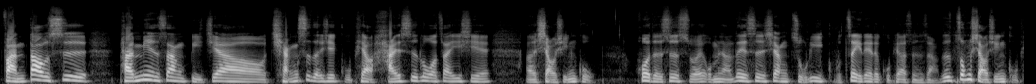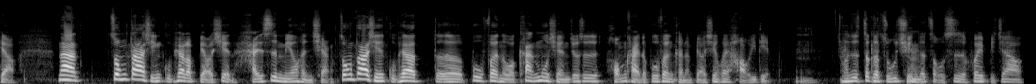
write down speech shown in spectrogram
反倒是盘面上比较强势的一些股票，还是落在一些呃小型股，或者是所谓我们讲类似像主力股这一类的股票身上，就是中小型股票。那中大型股票的表现还是没有很强。中大型股票的部分，我看目前就是红海的部分可能表现会好一点。嗯，但是这个族群的走势会比较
